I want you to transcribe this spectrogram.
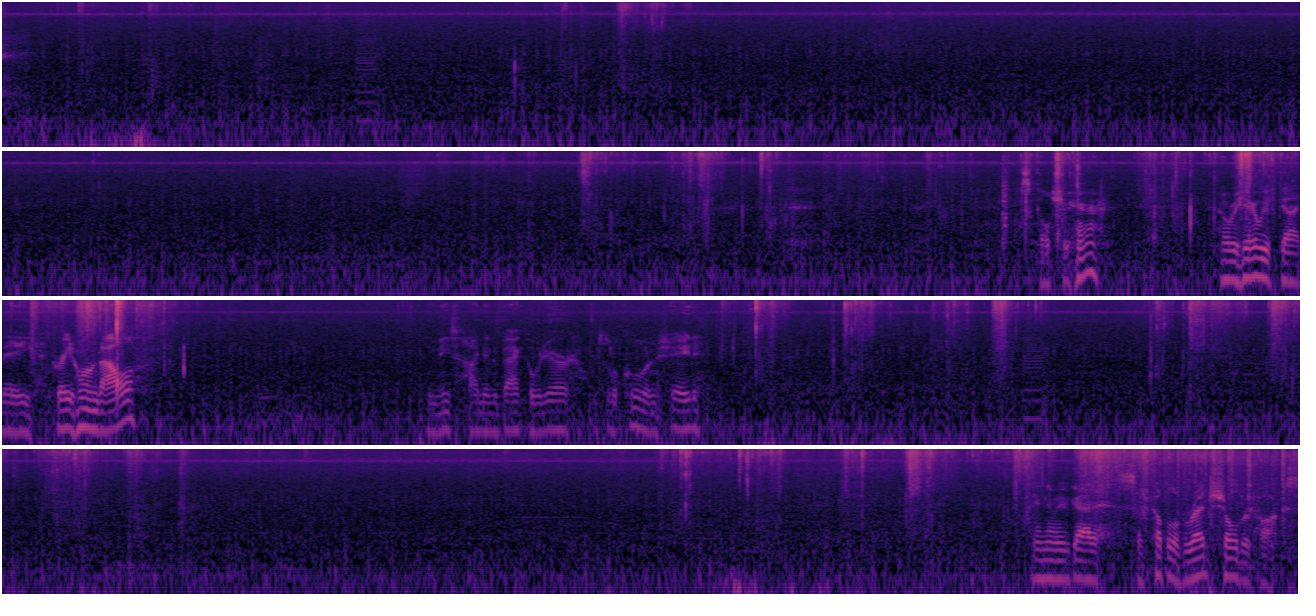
Sculpture here. Over here we've got a great horned owl. He's hiding in the back over there. It's a little cooler in the shade. And then we've got a, a couple of red-shouldered hawks.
